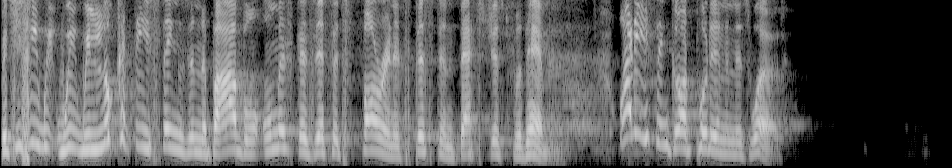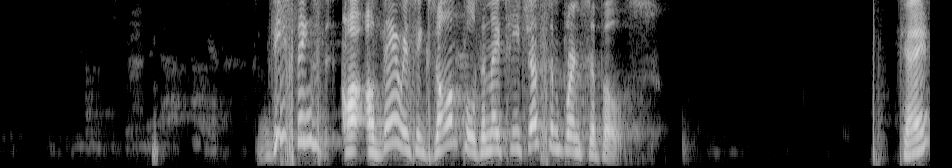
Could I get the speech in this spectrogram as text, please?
but you see, we, we, we look at these things in the Bible almost as if it's foreign, it's distant, that's just for them. Why do you think God put it in His Word? These things are, are there as examples and they teach us some principles. Okay?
